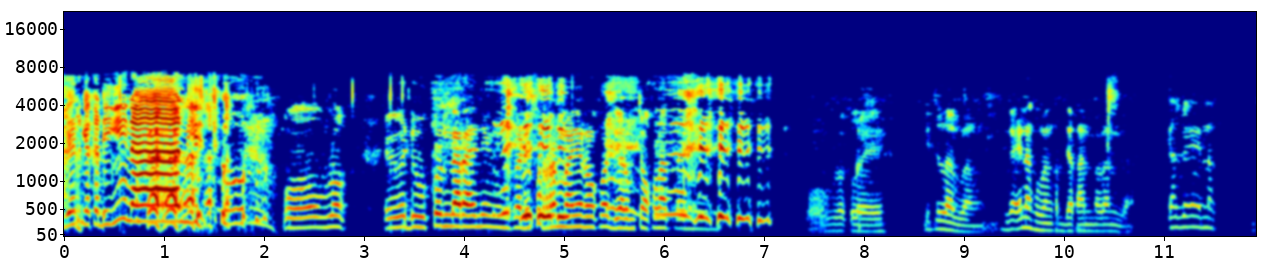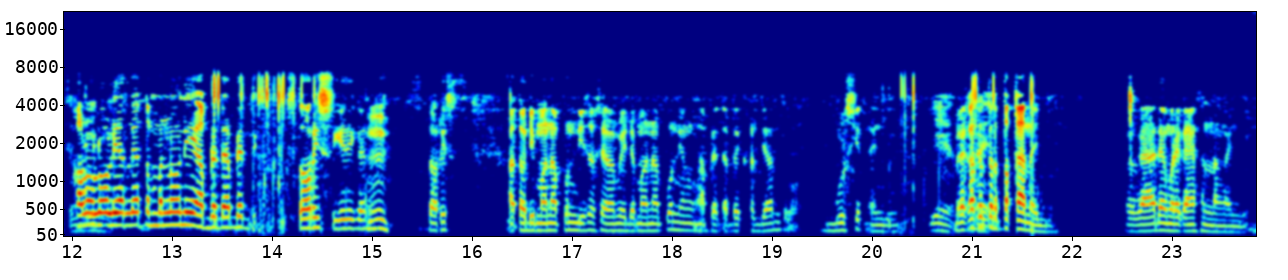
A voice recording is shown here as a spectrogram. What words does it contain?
Biar nggak kedinginan gitu. Goblok. Eh, dukun ntar anjing bukan diserem aja rokok jarum coklat goblok lo ya itulah bang. Nggak enak bang kerja kantoran bang. Kagak enak. Kalau lo lihat-lihat temen lo nih update-update stories gitu kan. Hmm. stories. Atau di mana pun di sosial media mana pun yang update-update kerjaan tuh bullshit anjing. Iya, mereka tuh kayak- tertekan anjing. Gak ada mereka yang senang anjing.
